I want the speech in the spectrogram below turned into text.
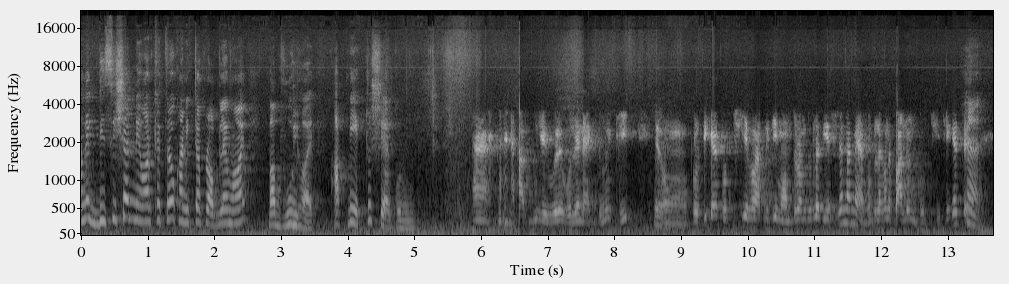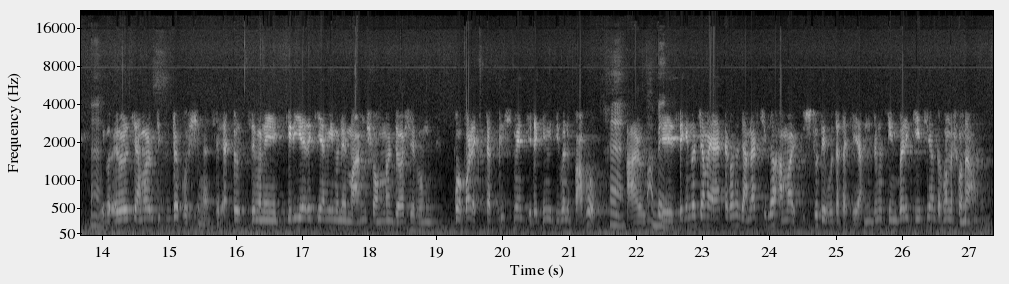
অনেক ডিসিশন নেওয়ার ক্ষেত্রেও খানিকটা প্রবলেম হয় বা ভুল হয়। আপনি একটু শেয়ার করুন। হ্যাঁ আপনি যেগুলো বলেন একদমই ঠিক এবং প্রতিকার করছি এবং আপনি যে দিয়েছিলেন আমি এখন পালন করছি ঠিক আছে? হ্যাঁ, হ্যাঁ। এবার হচ্ছে আমার হচ্ছে দুটো কোশ্চেন আছে। একটা হচ্ছে মানে কেরিয়ারে কি আমি মানে মান সম্মান যশ এবং প্রপার এস্টাবলিশমেন্ট এটা কি আমি জীবনে পাবো? আর। সেকেন্ড হচ্ছে আমার একটা কথা জানার ছিল আমার ইষ্ট দেবতাটাকে। আপনি যখন তিনবারে গিয়েছিলাম তখন শোনা হয়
